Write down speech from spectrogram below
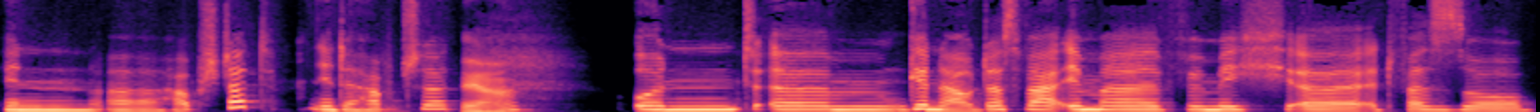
in äh, Hauptstadt, in der Hauptstadt. Ja. Und ähm, genau, das war immer für mich äh, etwas so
